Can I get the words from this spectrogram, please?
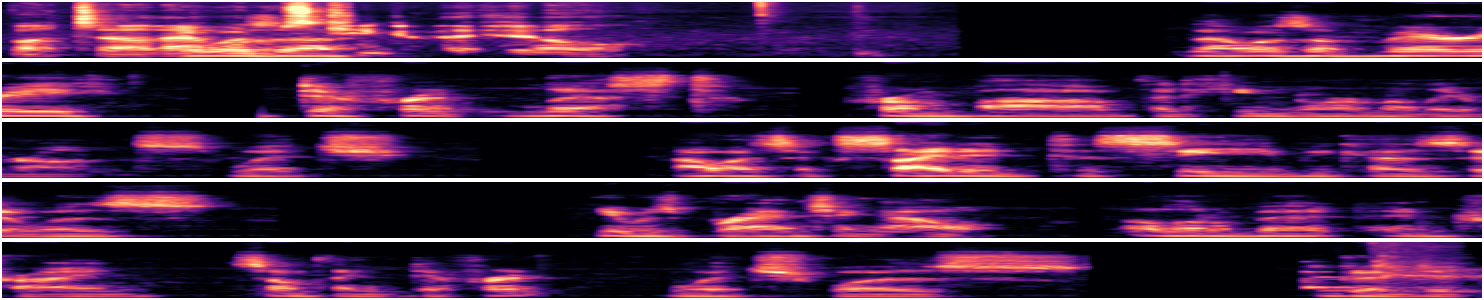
But uh, that was was, a- King of the Hill. that was a very different list from Bob that he normally runs, which I was excited to see because it was he was branching out a little bit and trying something different, which was good to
